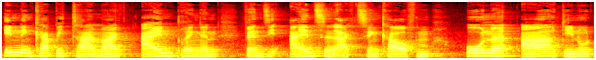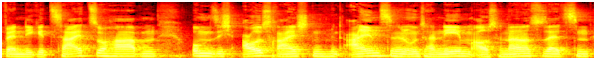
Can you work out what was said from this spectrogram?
in den Kapitalmarkt einbringen, wenn sie einzelne Aktien kaufen, ohne a. die notwendige Zeit zu haben, um sich ausreichend mit einzelnen Unternehmen auseinanderzusetzen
